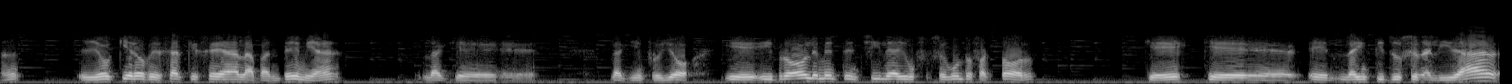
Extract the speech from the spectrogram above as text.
¿eh? Yo quiero pensar que sea la pandemia la que la que influyó y, probablemente en Chile hay un segundo factor que es que eh, la institucionalidad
